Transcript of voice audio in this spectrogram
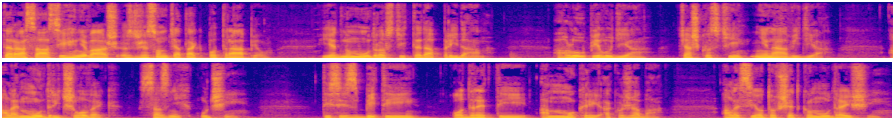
Teraz sa asi hneváš, že som ťa tak potrápil. Jednu múdrosti teda pridám. Hlúpi ľudia ťažkosti nenávidia, ale múdry človek sa z nich učí. Ty si zbytý, odretý a mokrý ako žaba, ale si o to všetko múdrejší.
